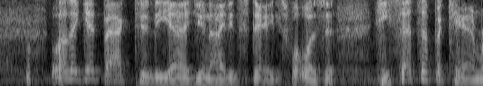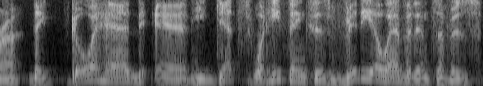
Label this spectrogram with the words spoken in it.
well, they get back to the uh, United States. What was it? He sets up a camera. They go ahead and he gets what he thinks is video evidence of his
